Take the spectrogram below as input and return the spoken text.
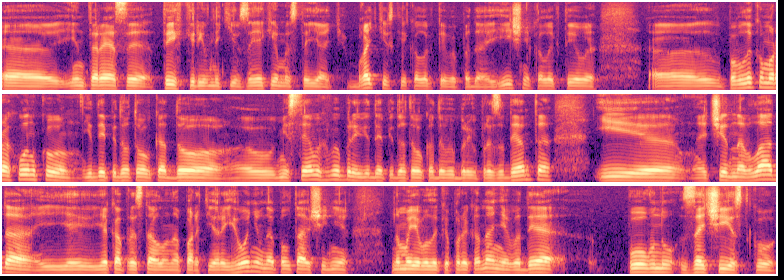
е, інтереси тих керівників, за якими стоять батьківські колективи, педагогічні колективи. Е, По великому рахунку йде підготовка до місцевих виборів, йде підготовка до виборів президента. І чинна влада, яка представлена партія регіонів на Полтавщині, на моє велике переконання, веде повну зачистку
